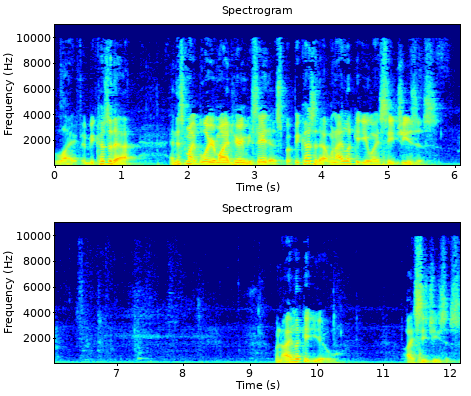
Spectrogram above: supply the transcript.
life. And because of that, and this might blow your mind hearing me say this, but because of that, when I look at you, I see Jesus. When I look at you, I see Jesus.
